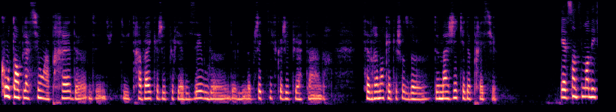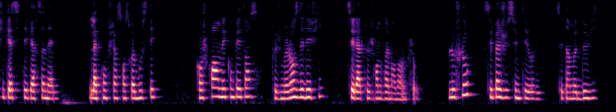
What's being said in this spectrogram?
contemplation après du, du, travail que j'ai pu réaliser ou de, l'objectif que j'ai pu atteindre. C'est vraiment quelque chose de magique et de précieux. Il y a le sentiment d'efficacité personnelle, la confiance en soi boostée. Quand je crois en mes compétences, que je me lance des défis, c'est là que je rentre vraiment dans le flow. Le flow, c'est pas juste une théorie c'est un mode de vie.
